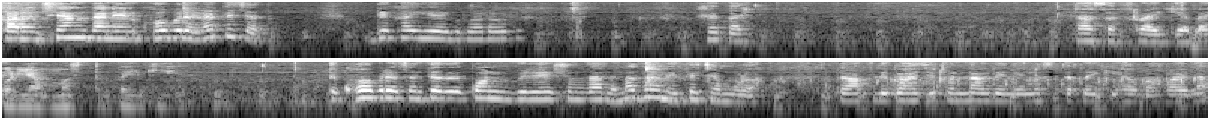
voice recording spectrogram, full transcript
कारण शेंगदाणे आणि खोबरे ना त्याच्यात? दिखाई एक बरोबर हे काय? असा फ्राय केलाय बढिया मस्त पैकी. ते खोबऱ्याचं आणि त्याचं कॉम्बिनेशन झालं ना दोन्ही त्याच्यामुळं. तर आपली भाजी पण लागलेली मस्तपैकी ह्या व्हायला.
